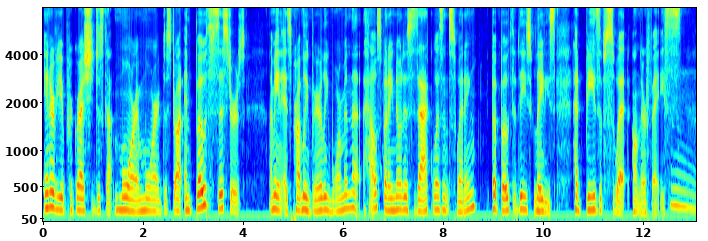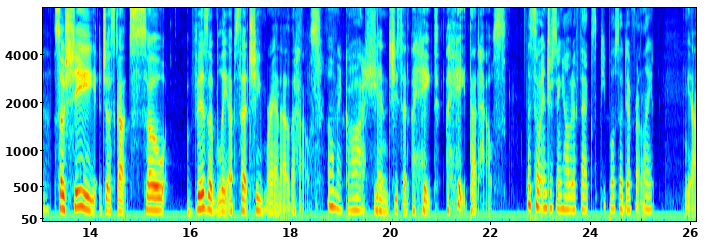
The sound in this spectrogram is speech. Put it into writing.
interview progressed she just got more and more distraught. And both sisters i mean it's probably barely warm in that house but i noticed zach wasn't sweating. But both of these ladies had beads of sweat on their face. Hmm. So she just got so visibly upset she ran out of the house Oh my gosh. and she said i hate i hate that house That's so interesting how it affects people so differently. Yeah.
